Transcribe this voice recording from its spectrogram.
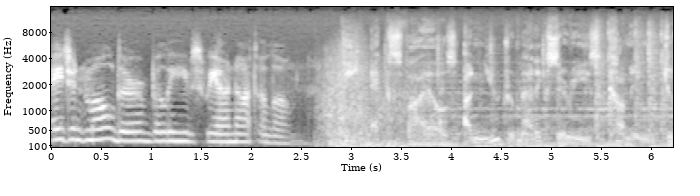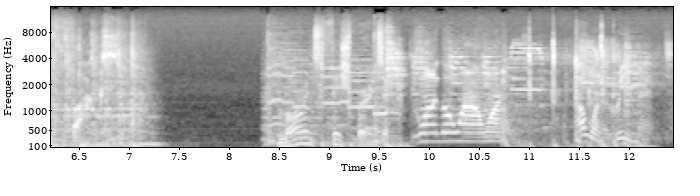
Agent Mulder believes we are not alone. The X Files, a new dramatic series coming to Fox. Laurence Fishburne's You want to go one-on-one? I want a rematch.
